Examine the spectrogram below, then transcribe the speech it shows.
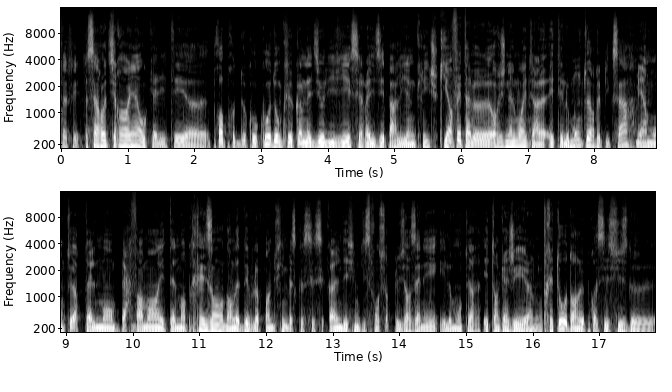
Tout à fait. Ça retire rien aux qualités euh, propres de Coco. Donc, euh, comme l'a dit Olivier, c'est réalisé par Liam Creech, qui en fait a le, originellement était, le monteur de Pixar, mais un monteur tellement performant et tellement présent dans le développement du film, parce que c'est quand même des films qui se font sur plusieurs années, et le monteur est engagé euh, très tôt dans le processus de,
